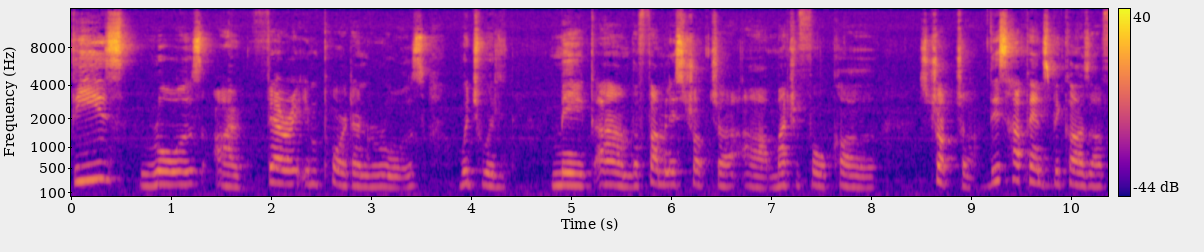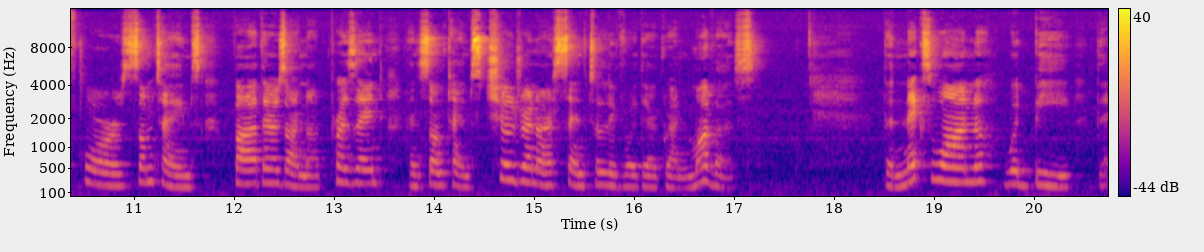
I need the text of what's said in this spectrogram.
these roles are very important roles which will make um, the family structure a matrifocal structure. This happens because, of course, sometimes fathers are not present and sometimes children are sent to live with their grandmothers. The next one would be the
